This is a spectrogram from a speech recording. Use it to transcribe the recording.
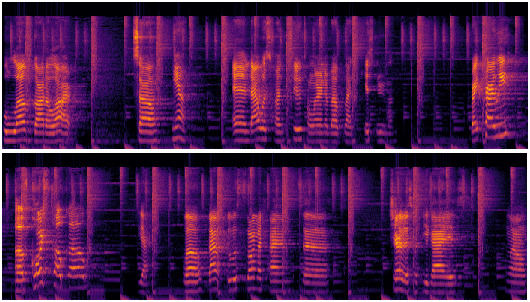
who love god a lot. So yeah. And that was fun too to learn about black history month. Right charlie Of course, Coco. yeah well that it was so much fun to share this with you guys well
